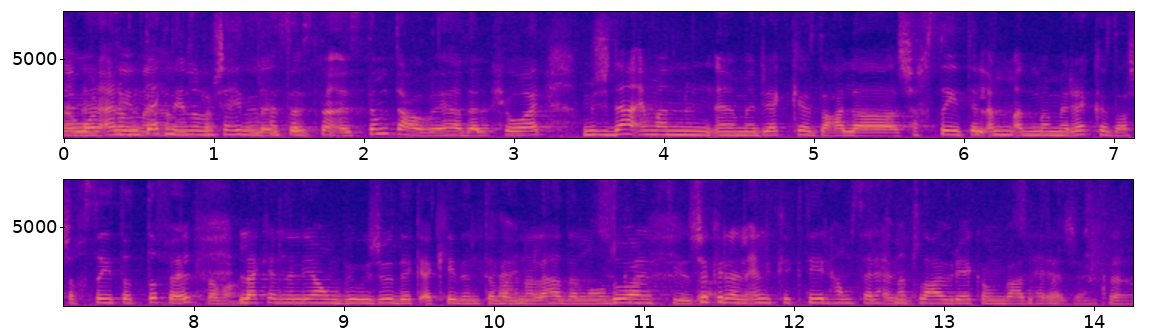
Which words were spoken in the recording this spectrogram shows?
أنا متأكدة إنه. المشاهدين حتى استمتعوا بهذا الحوار مش دائما بنركز على شخصية الأم قد ما بنركز على شخصية الطفل طبعاً. لكن اليوم بوجودك أكيد انتبهنا. لهذا الموضوع شكراً. شكرا لك كثير همسه رح. نطلع بريك ومن بعدها شكرا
